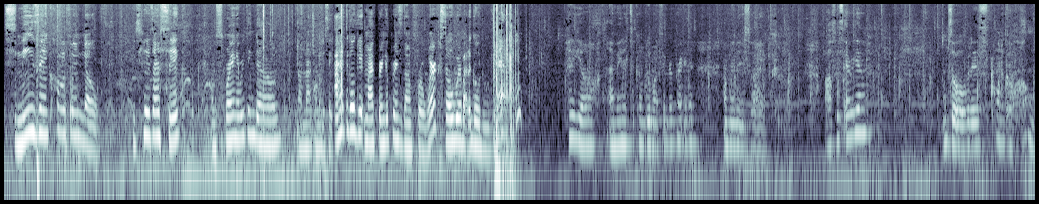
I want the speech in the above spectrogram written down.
sneezing, coughing. No. These kids are sick. I'm spraying everything down. I'm not trying to get sick. I have to go get my fingerprints done for work, so we're about to go do that. Ooh. Hey y'all, I made it to come do my fingerprinting. I'm in this like office area. I'm so over this. I wanna go home.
